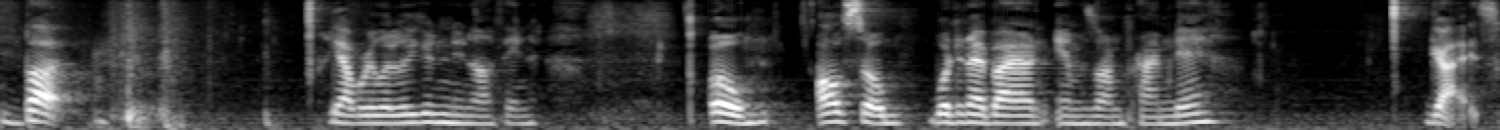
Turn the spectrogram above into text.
But, yeah, we're literally gonna do nothing. Oh, also, what did I buy on Amazon Prime Day? Guys,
